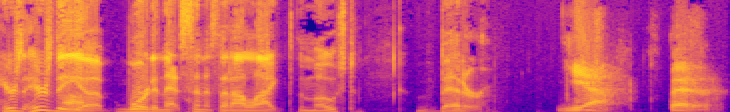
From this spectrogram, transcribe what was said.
Here's here's the uh, uh, word in that sentence that I liked the most: better. Yeah, better.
